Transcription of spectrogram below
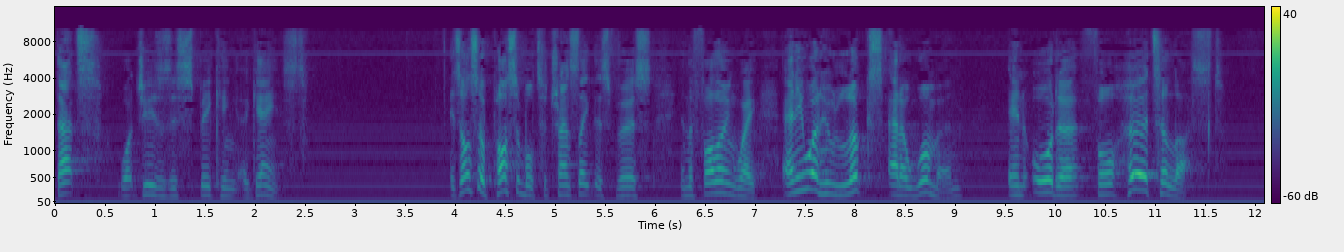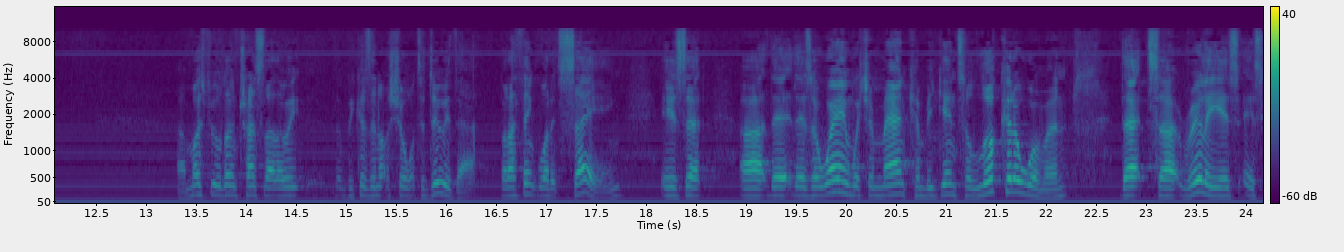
That's what Jesus is speaking against. It's also possible to translate this verse in the following way anyone who looks at a woman in order for her to lust. Uh, most people don't translate that because they're not sure what to do with that. But I think what it's saying is that uh, there, there's a way in which a man can begin to look at a woman that uh, really is, is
